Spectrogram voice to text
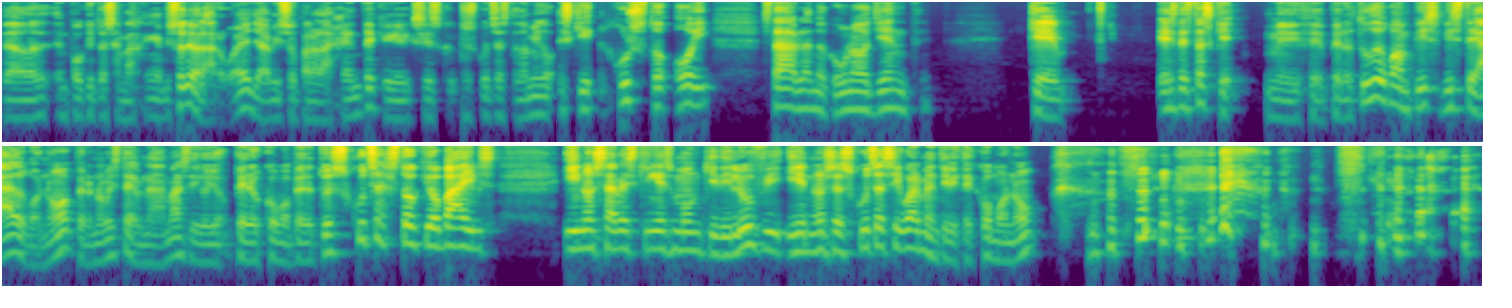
dado un poquito ese margen. Episodio largo, ¿eh? Ya aviso para la gente que si escu- escucha este domingo. Es que justo hoy estaba hablando con una oyente que es de estas que me dice, pero tú de One Piece viste algo, ¿no? Pero no viste nada más. Digo yo, pero como, pero tú escuchas Tokyo Vibes y no sabes quién es Monkey D. Luffy y nos escuchas igualmente. Y dice, ¿cómo no?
